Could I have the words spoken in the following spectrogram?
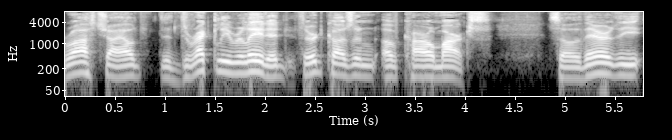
Rothschild, the directly related third cousin of Karl Marx. So there the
